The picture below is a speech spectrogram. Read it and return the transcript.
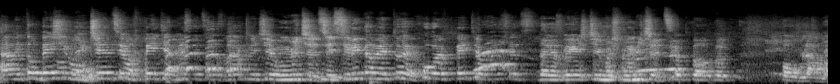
Ами то беше момченце в петия месец, разбрахме, че е момиченце. И си викаме, ето е хубаво е в петия месец да разбереш, че имаш момиченце, отколкото по-голямо.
